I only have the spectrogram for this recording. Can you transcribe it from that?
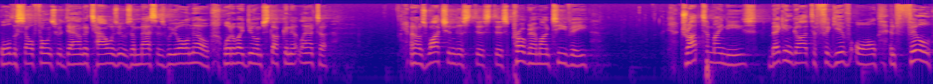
All the cell phones were down, the towers, it was a mess, as we all know. What do I do? I'm stuck in Atlanta. And I was watching this, this, this program on TV, dropped to my knees, begging God to forgive all and fill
